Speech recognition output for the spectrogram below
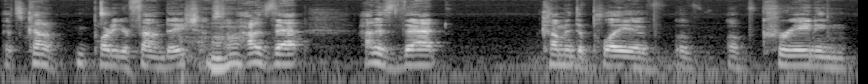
That's kind of part of your foundation. Mm-hmm. So how does that how does that come into play of of, of creating?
